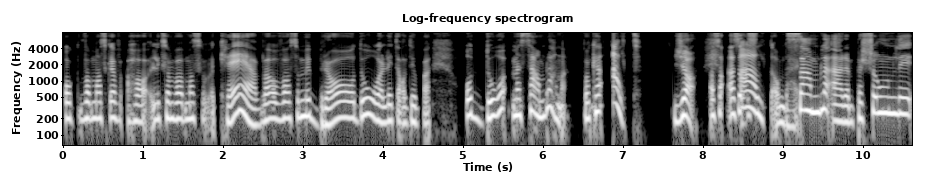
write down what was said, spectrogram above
och vad man ska ha, liksom vad man ska kräva och vad som är bra och dåligt och alltihopa. Och då, men Sambla, Hanna, de kan allt. Ja, Alltså, Alltså, allt om det här. Sambla är en personlig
